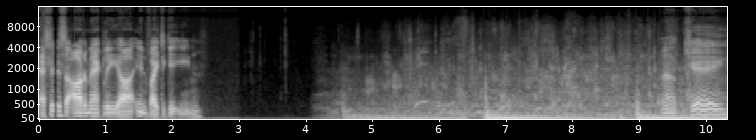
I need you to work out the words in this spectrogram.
That's just automatically uh, invite to get eaten. Okay.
